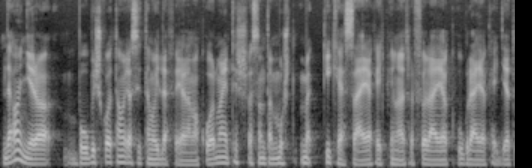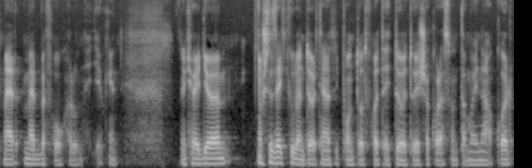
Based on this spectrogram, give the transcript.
de annyira bóbiskoltam, hogy azt hittem, hogy lefejelem a kormányt, és azt mondtam, most meg ki kell szálljak egy pillanatra, fölálljak, ugráljak egyet, mert, mert be fogok aludni egyébként. Úgyhogy most ez egy külön történet, hogy pont ott volt egy töltő, és akkor azt mondtam, hogy na, akkor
